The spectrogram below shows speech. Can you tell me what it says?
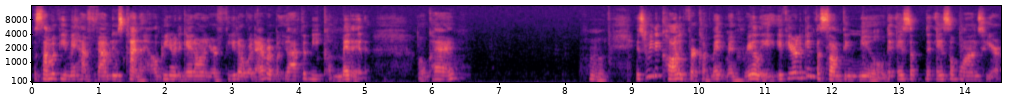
For some of you may have family who's kind of helping you to get on your feet or whatever, but you have to be committed. Okay? Hmm. It's really calling for commitment, really. If you're looking for something new, the Ace of the Ace of Wands here.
